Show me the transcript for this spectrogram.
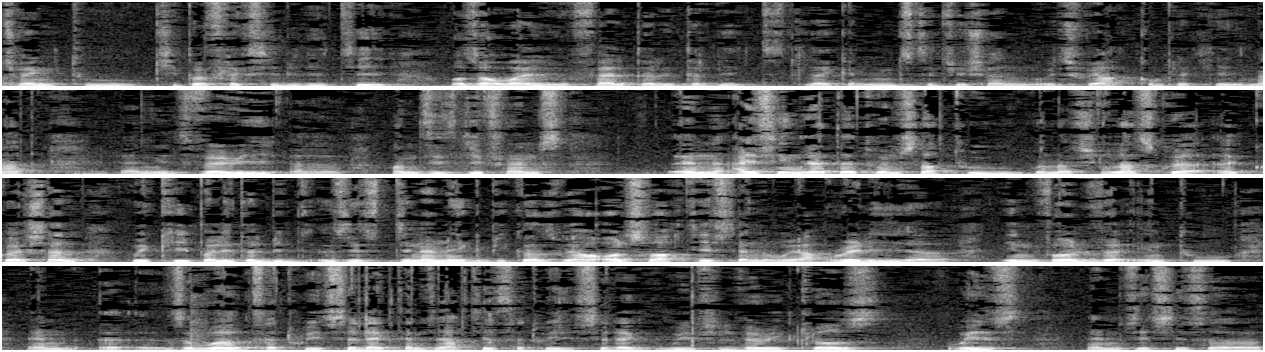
trying to keep a flexibility. Otherwise, you felt a little bit like an institution, which we are completely not, and it's very uh, on this difference. And I think that uh, to answer to one of your last que- uh, question, we keep a little bit this dynamic because we are also artists and we are really uh, involved into and uh, the work that we select and the artists that we select, we feel very close with, and this is a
